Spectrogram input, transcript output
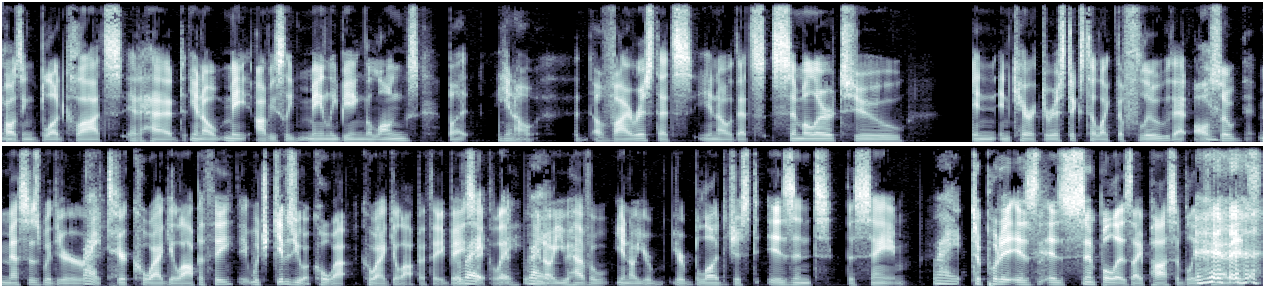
causing blood clots. It had you know ma- obviously mainly being the lungs but you know a virus that's you know that's similar to in in characteristics to like the flu that also messes with your Right. your coagulopathy which gives you a coa- coagulopathy basically. Right. you know you have a you know your your blood just isn't the same Right. to put it as as simple as I possibly can it's,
